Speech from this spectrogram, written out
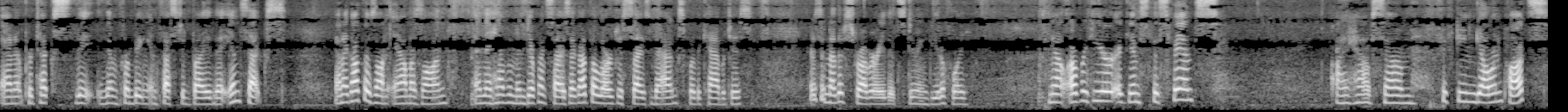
and it protects the, them from being infested by the insects. And I got those on Amazon, and they have them in different sizes. I got the largest size bags for the cabbages. Here's another strawberry that's doing beautifully. Now over here against this fence, I have some 15 gallon pots.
